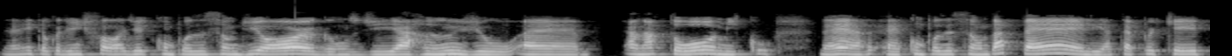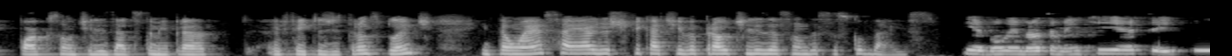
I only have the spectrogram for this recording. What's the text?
Né? Então, quando a gente fala de composição de órgãos, de arranjo é, anatômico, né? É, composição da pele, até porque porcos são utilizados também para efeitos de transplante. Então, essa é a justificativa para a utilização dessas cobaias. E é bom lembrar também que é feito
